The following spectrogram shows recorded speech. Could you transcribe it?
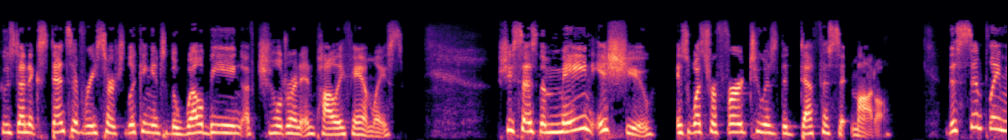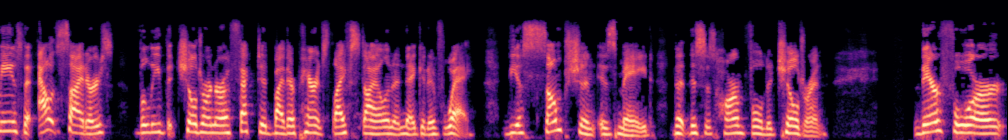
who's done extensive research looking into the well being of children in polyfamilies. She says the main issue is what's referred to as the deficit model. This simply means that outsiders believe that children are affected by their parents' lifestyle in a negative way. The assumption is made that this is harmful to children. Therefore,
